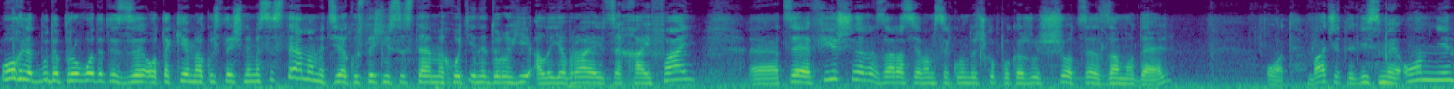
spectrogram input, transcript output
Огляд буде проводитись з отакими акустичними системами. Ці акустичні системи, хоч і недорогі, але являються Hi-Fi. Е, Це Fisher. Зараз я вам секундочку покажу, що це за модель. От, бачите, 8 Omni.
